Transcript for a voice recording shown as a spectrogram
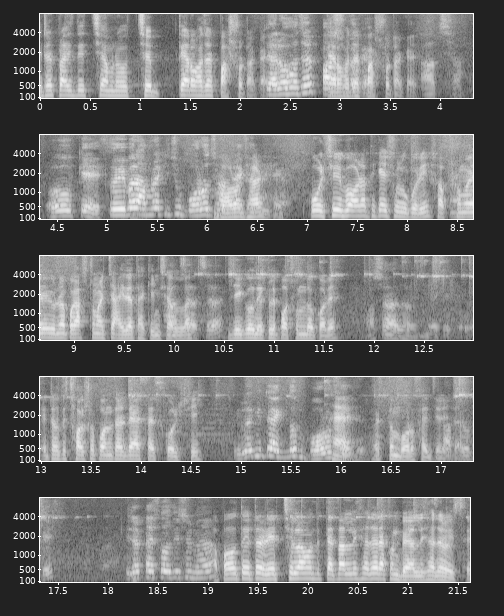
এটার প্রাইস দিচ্ছি আমরা হচ্ছে হাজার টাকায়। হাজার হাজার টাকায়। আচ্ছা ওকে তো এবার আমরা কিছু বড় ঝাড় বড় ঝাড় কলসির বড়টা থেকে শুরু করি। সবসময় কাস্টমার চাহিদা থাকে আচ্ছা, আচ্ছা। যে কেউ দেখলে পছন্দ করে। অসাধারণ এটা হচ্ছে সাইজ কলসি। এগুলো কিন্তু একদম বড় হ্যাঁ সাইজের একদম বড় সাইজের এটা। আচ্ছা ওকে এটা আপাতত এটা রেট ছিল আমাদের তেতাল্লিশ হাজার এখন বিয়াল্লিশ হাজার হয়েছে।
